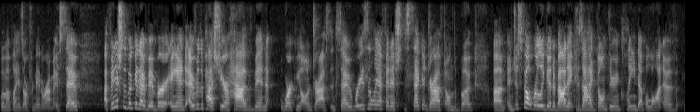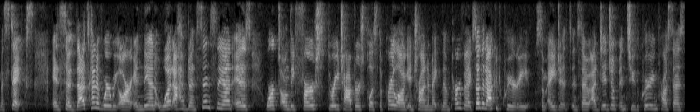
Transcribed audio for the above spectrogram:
what my plans are for NaNoWriMo. So I finished the book in November and over the past year have been working on drafts. And so recently I finished the second draft on the book um, and just felt really good about it because I had gone through and cleaned up a lot of mistakes. And so that's kind of where we are. And then what I have done since then is worked on the first three chapters plus the prologue and trying to make them perfect so that I could query some agents. And so I did jump into the querying process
